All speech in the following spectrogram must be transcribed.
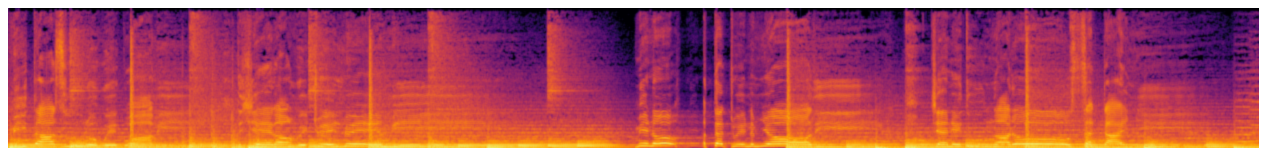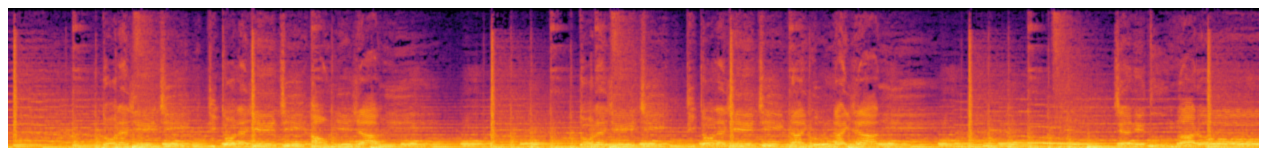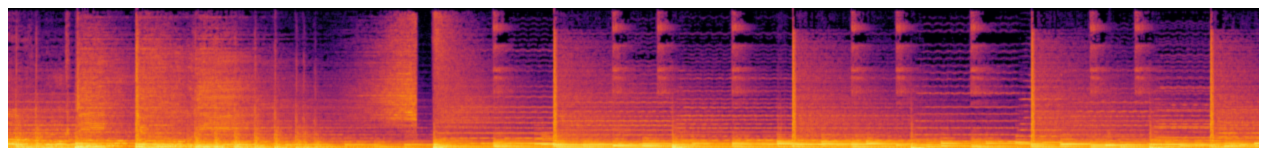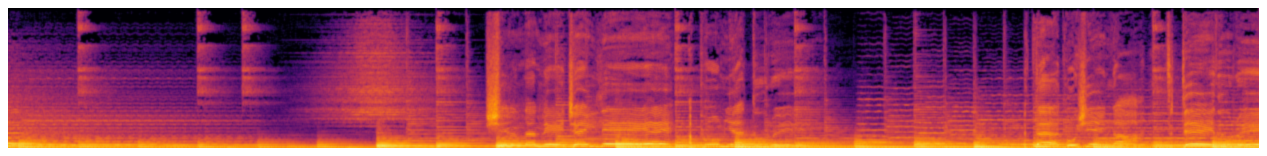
မိသားစုတို့ဝေကွာပြီတ ရေကောင်းတွေကျွေလွင်ပြီမင်းတို့အသက်တွေနှမျောသည်ကြံနေသူငါတို့စက်တိုင်းမြည်တော်လည်းရေးကြီးဒီတော်လည်းရေးကြီးအောင်မြင်ရမည် ရှင်သန်နေချိန်လေးအဖို့မြတ်သူတွေအသက်ကိုရင်ကစတဲ့သူတွေ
